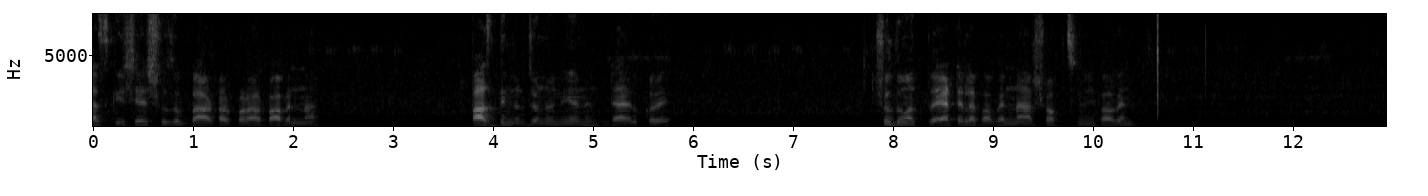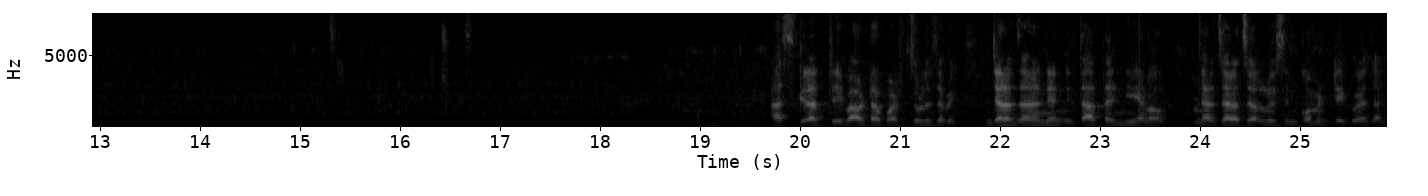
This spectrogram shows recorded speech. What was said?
আজ কি শেষ সুযোগ বারোটার পর আর পাবেন না। পাঁচ দিনের জন্য নিয়ে নিন ডায়াল করে। শুধুমাত্র এয়ারটেলে পাবেন না, আর সব সিমে পাবেন। আজকে রাত্রে বারোটার পর চলে যাবে। যারা যারা নেননি তাড়াতাড়ি নিয়ে নাও। আর যারা যারা লইছেন কমেন্টে করে যান।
